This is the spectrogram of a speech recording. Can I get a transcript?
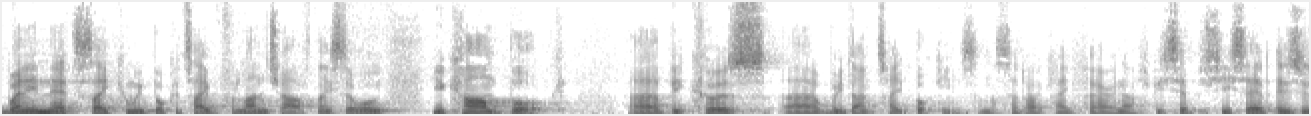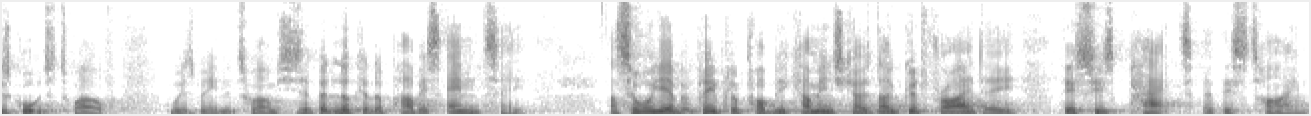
went in there to say, Can we book a table for lunch after? And they said, Well, you can't book uh, because uh, we don't take bookings. And I said, Okay, fair enough. She said, she said This was quarter to 12. We was meeting at 12. She said, But look at the pub, it's empty. I said, Well, yeah, but people have probably come in. She goes, No, Good Friday, this is packed at this time.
